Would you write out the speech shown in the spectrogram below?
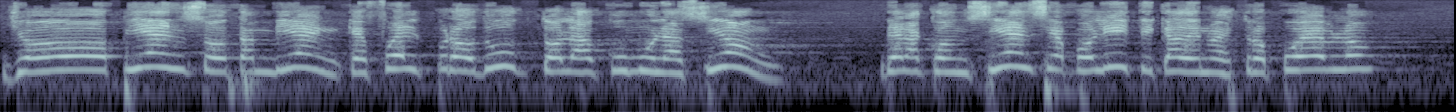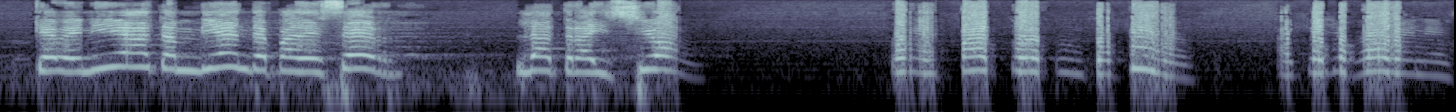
yo pienso también que fue el producto, la acumulación de la conciencia política de nuestro pueblo que venía también de padecer la traición con el pacto de Punto Fijo, aquellos jóvenes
